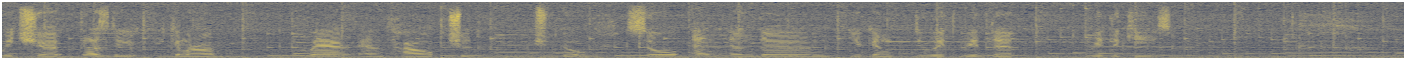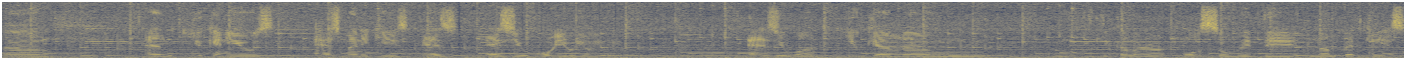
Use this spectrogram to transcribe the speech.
which uh, the, the camera where and how should should go. So and and um, you can do it with the with the keys. Um, and you can use as many keys as as you or you you you, you as you want. You can um, move the camera also with the numpad keys.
